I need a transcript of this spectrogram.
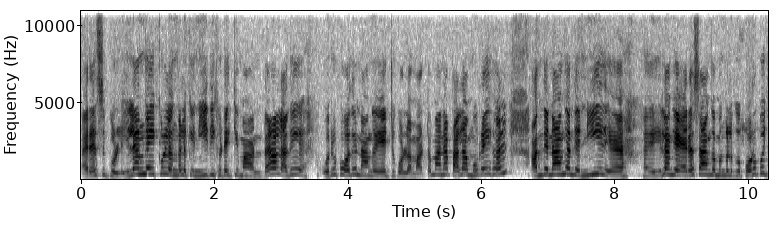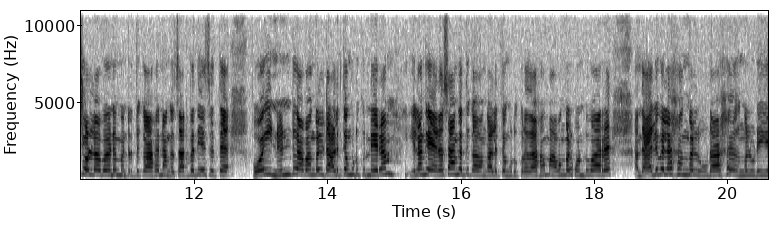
அரசுக்குள் இலங்கைக்குள் எங்களுக்கு நீதி கிடைக்குமா என்றால் அது ஒரு ஒருபோதும் நாங்கள் ஏற்றுக்கொள்ள மாட்டோம். ஆனால் பல முறைகள் அந்த நாங்கள் அந்த நீ இலங்கை அரசாங்கம் எங்களுக்கு பொறுப்பு சொல்ல வேணும்ன்றதுக்காக நாங்கள் சர்வதேசத்தை போய் நின்று அவங்கள்ட்ட அழுத்தம் கொடுக்குற நேரம் இலங்கை அரசாங்கத்துக்கு அவங்க அழுத்தம் கொடுக்குறதாகவும் அவங்க கொண்டு வர அந்த அலுவலகங்கள் ஊடாக எங்களுடைய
